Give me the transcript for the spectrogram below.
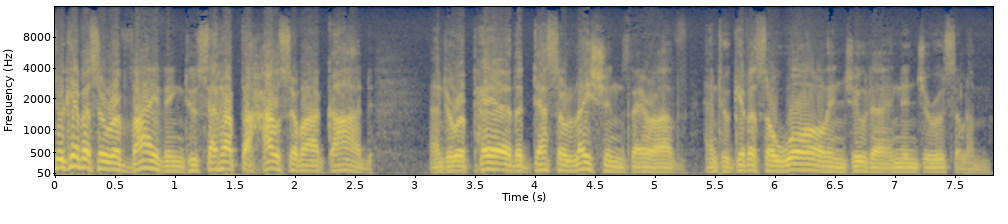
to give us a reviving to set up the house of our God, and to repair the desolations thereof, and to give us a wall in Judah and in Jerusalem.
